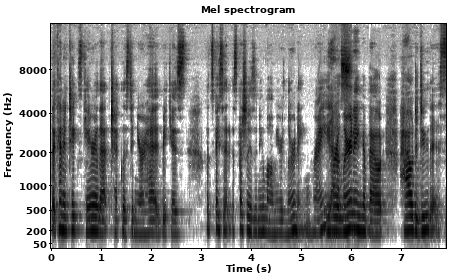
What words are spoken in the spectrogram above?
that kind of takes care of that checklist in your head because let's face it, especially as a new mom, you're learning, right? Yes. You're learning about how to do this.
